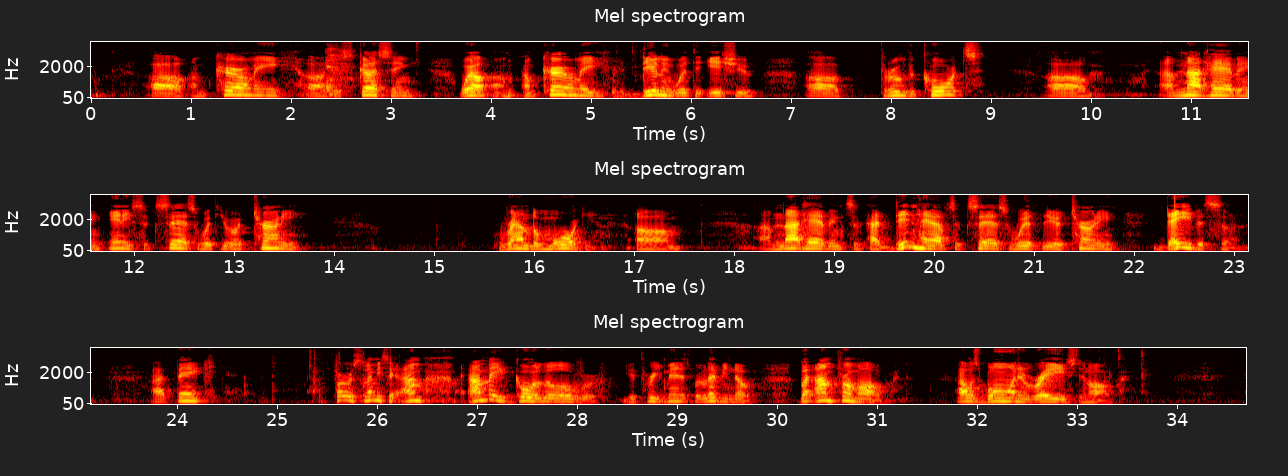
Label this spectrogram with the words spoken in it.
Uh, I'm currently uh, discussing, well, I'm, I'm currently dealing with the issue uh, through the courts. Um, I'm not having any success with your attorney, Randall Morgan. Um, I'm not having, su- I didn't have success with the attorney Davidson. I think, first, let me say, I'm, I may go a little over your three minutes, but let me know. But I'm from Auburn. I was born and raised in Auburn.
